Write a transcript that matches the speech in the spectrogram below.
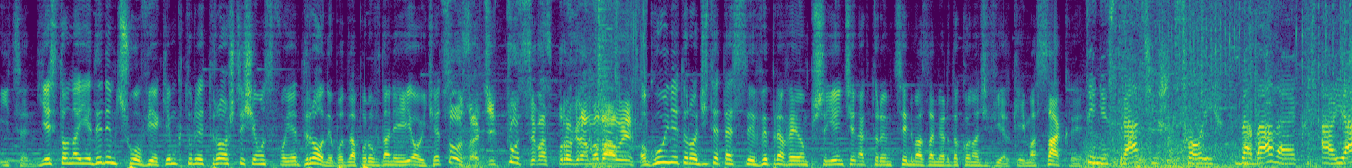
i Cyn. Jest ona jedynym człowiekiem, który troszczy się o swoje drony, bo dla porównania jej ojciec Co za dzikusy was programowały? Ogólnie to rodzice Tessy wyprawiają przyjęcie, na którym Cyn ma zamiar dokonać wielkiej masakry. Ty nie stracisz swoich zabawek, a ja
